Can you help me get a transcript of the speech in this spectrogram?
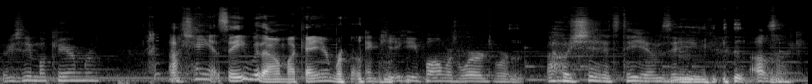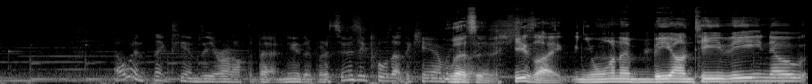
Have you seen my camera? I can't see without my camera. And Keke Palmer's words were, "Oh shit, it's TMZ." I was like, I wouldn't think TMZ right off the bat neither, but as soon as he pulls out the camera, he's Listen, he's like, "You want to be on TV? No,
